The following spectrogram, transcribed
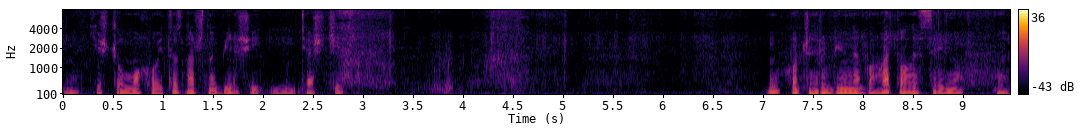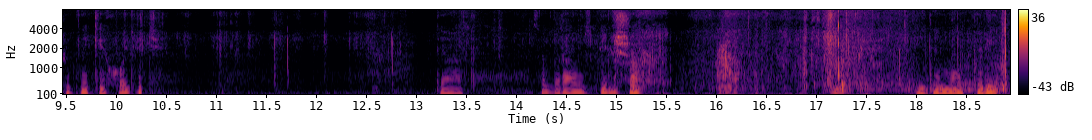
Ну, ті, що мохові, то значно більші і тяжчі. Ну, хоч грибів небагато, але все рівно грибники ходять. Так, забираємо з більшого. Йдемо вперед.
